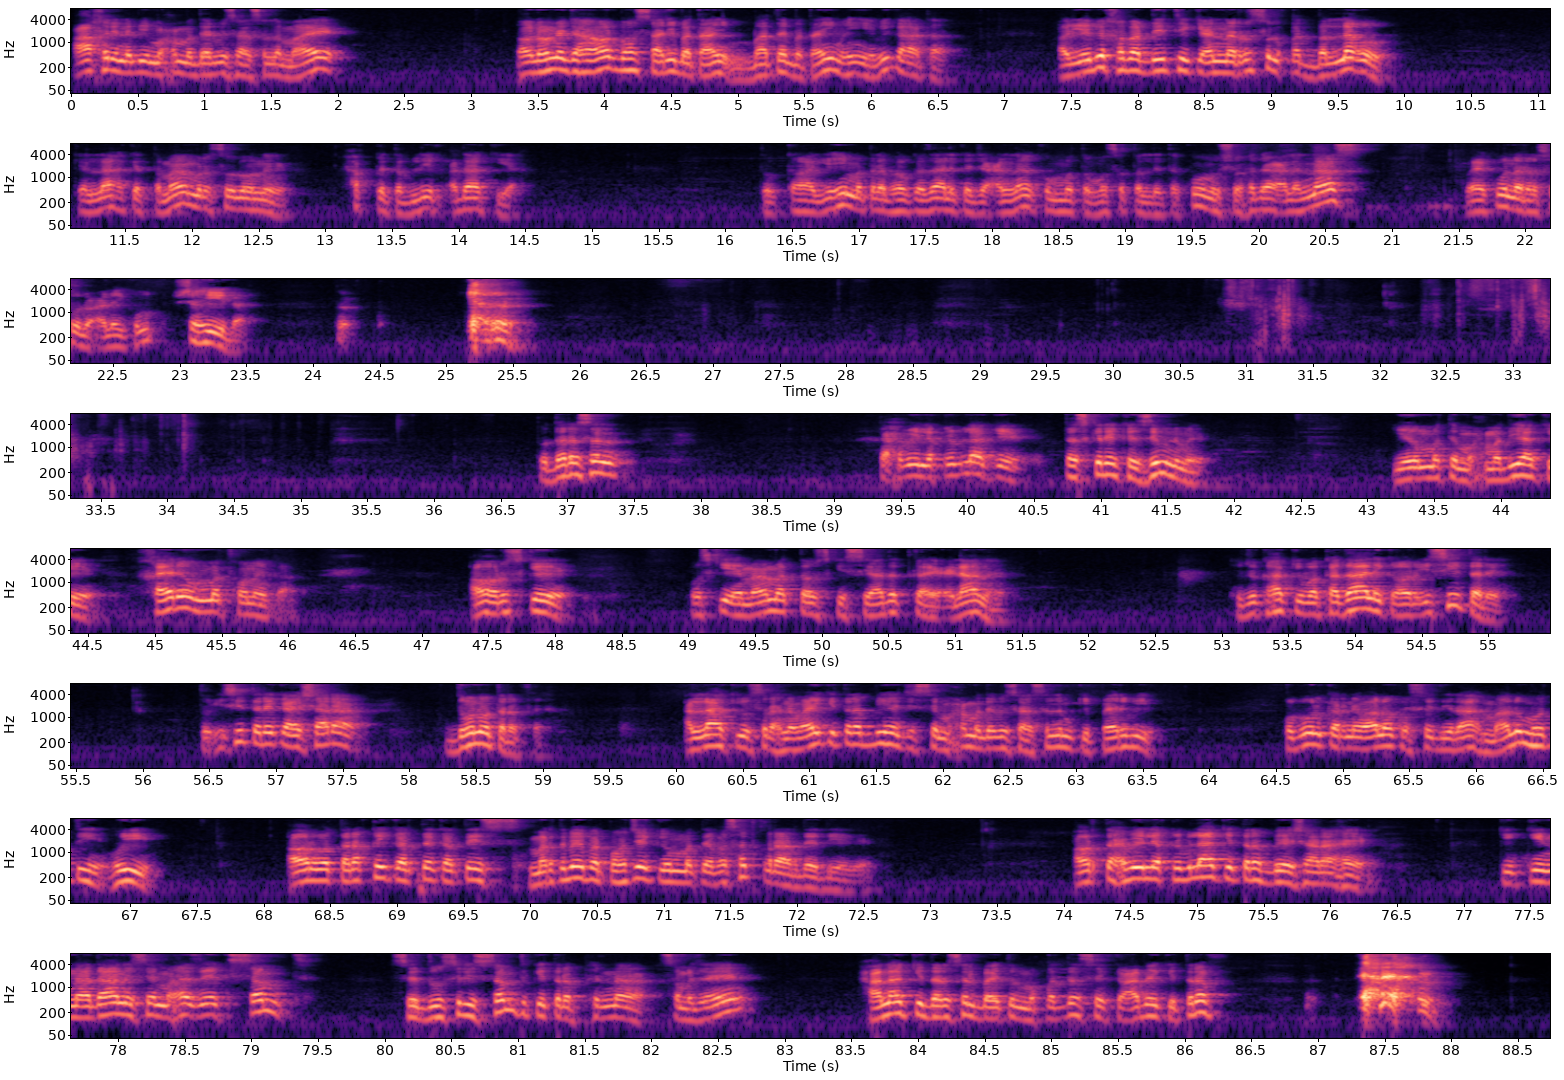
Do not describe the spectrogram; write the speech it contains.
آخری نبی محمد عربی صلی اللہ علیہ وسلم آئے اور انہوں نے جہاں اور بہت ساری بتائی، باتیں بتائیں، وہیں یہ بھی کہا تھا۔ اور یہ بھی خبر دی تھی کہ ان الرسل قد بلغوا، کہ اللہ کے تمام رسولوں نے حق تبلیغ ادا کیا۔ تو کہا یہی مطلب ہو کذالک جعلناکم امتا وسطا لتکونوا شہداء علی الناس ویکون الرسول علیکم شہیدا تو دراصل تحویل قبلہ کے تذکرے کے ضمن میں یہ امت محمدیہ کے خیر امت ہونے کا اور اس کے، اس کی امامت اور اس کی سیادت کا اعلان ہے۔ جو کہا کہ وہ کدالک اور اسی طرح، تو اسی طرح کا اشارہ دونوں طرف ہے۔ اللہ کی اس رہنمائی کی طرف بھی ہے، جس سے محمد علیہ وسلم کی پیروی قبول کرنے والوں کو سیدھی راہ معلوم ہوتی ہوئی اور وہ ترقی کرتے کرتے اس مرتبے پر پہنچے کہ امت وسط قرار دے دیے گئے۔ اور تحویل قبلہ کی طرف بھی اشارہ ہے۔ کہ نادان اسے محض ایک سمت سے دوسری سمت کی طرف پھرنا سمجھ رہے ہیں۔ حالانکہ دراصل بیت المقدس سے کعبے کی طرف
